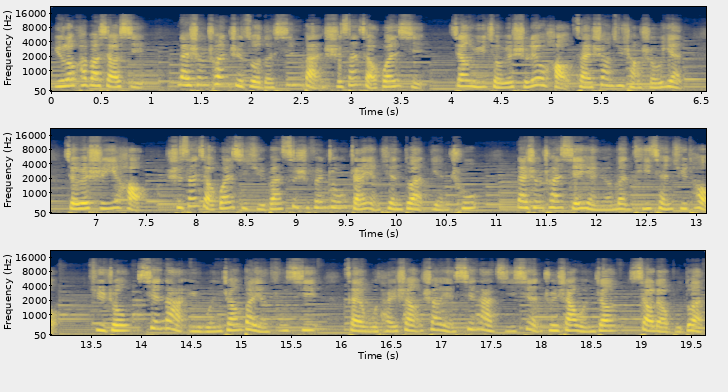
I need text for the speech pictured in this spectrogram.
娱乐快报消息，赖声川制作的新版《十三角关系》将于九月十六号在上剧场首演。九月十一号，《十三角关系》举办四十分钟展演片段演出，赖声川携演员们提前剧透。剧中，谢娜与文章扮演夫妻，在舞台上上演谢娜极限追杀文章，笑料不断。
